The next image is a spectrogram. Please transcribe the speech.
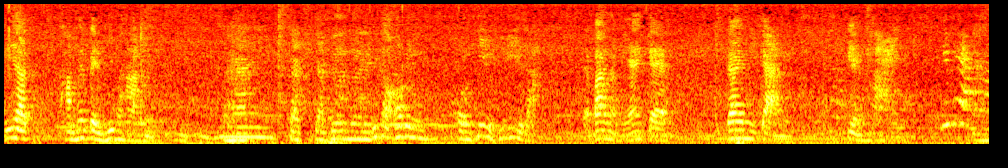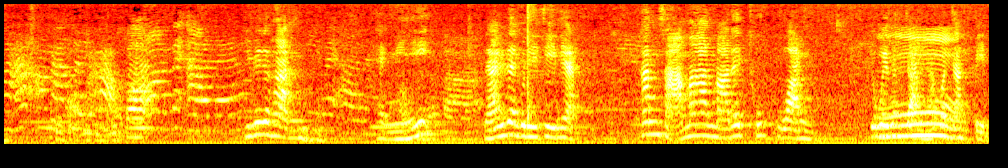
ที่จะทำให้เป็นพิพิธภัณฑ์นะฮะจากจากเดิมเลยพี่ตองเขาเป็นคนที่อยู่ที่นี่อยู่ละแต่บ้านหลังเนี้ยแกได้มีการเปลี่ยนถ่ายพี่แพรคะเอาน้ำเลยค่ะแล้วก็พิพิธภัณฑ์แห่งนี้นะพิพิธภัณฑ์กุดีจีนเนี่ยท่านสามารถมาได้ทุกวันยกเว้นวันจันทร์นะวันจันทร์ปิด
